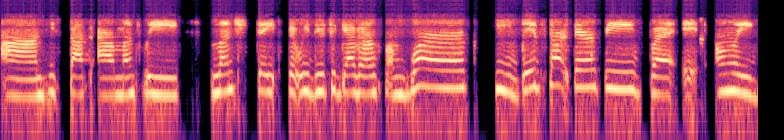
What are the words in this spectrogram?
Um, he stopped our monthly lunch dates that we do together from work. He did start therapy, but it only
